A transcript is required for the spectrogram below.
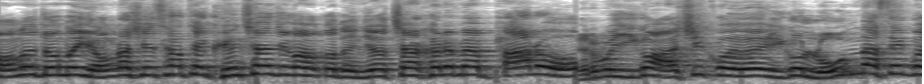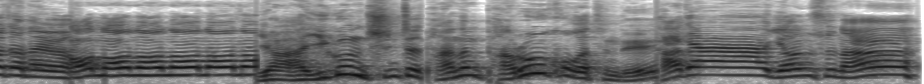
어느 정도 연가시 상태 괜찮아진 것 같거든요. 자 그러면 바로. 여러분 이거 아실 거예요. 이거 론나 센 거잖아요. 어너너너너너. 야 이건 진짜 반응 바로 올 것 같은데. 가자 연수나.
